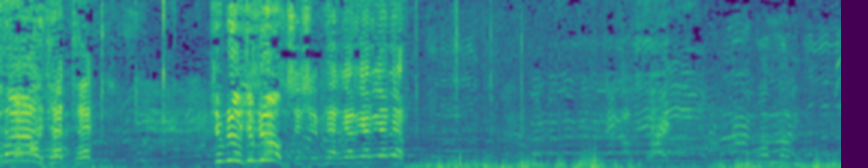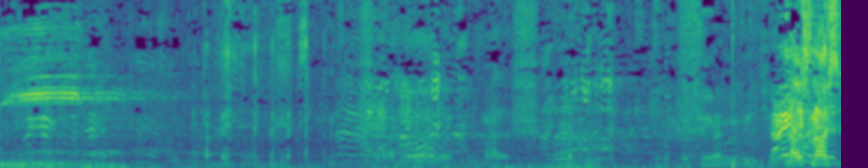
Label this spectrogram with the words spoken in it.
Cek, cek, cek. Siap dulu, siap dulu. Sip, sip, here, here, here, here, here. Nice, nice.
